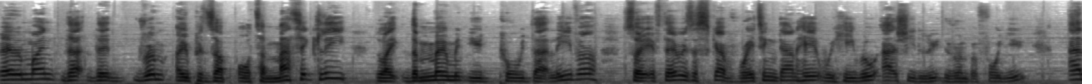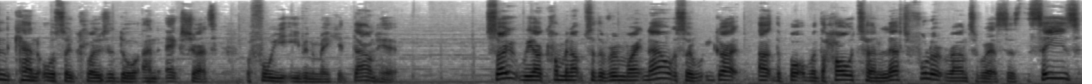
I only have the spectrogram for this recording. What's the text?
Bear in mind that the room opens up automatically, like the moment you pull that lever. So if there is a scav waiting down here, he will actually loot the room before you and can also close the door and extract before you even make it down here. So we are coming up to the room right now. So we got at the bottom of the hole, turn left, follow it around to where it says the C's,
